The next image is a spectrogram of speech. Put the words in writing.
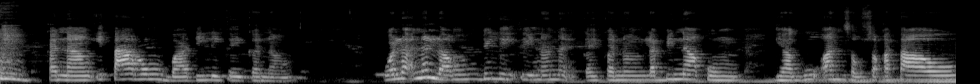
kanang itarong ba dili kay kanang wala na lang dili kay nana kay kanang labi na kung gihaguan sa usa ka tawo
